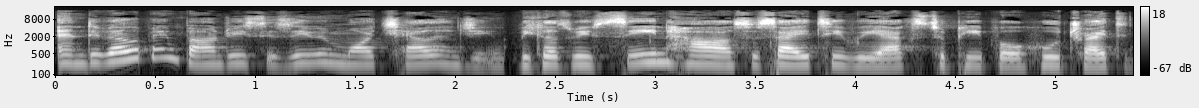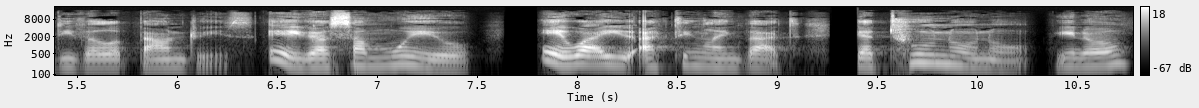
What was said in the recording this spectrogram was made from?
And developing boundaries is even more challenging because we've seen how our society reacts to people who try to develop boundaries. Hey, you are some way. Oh. Hey, why are you acting like that? You're too no no, you know?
